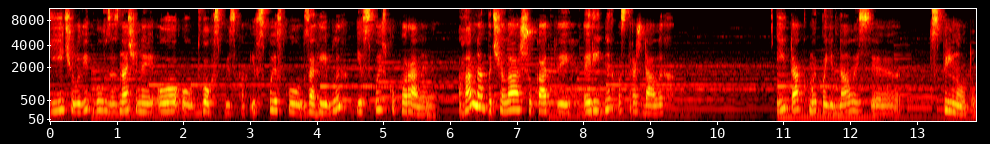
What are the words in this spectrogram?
Її чоловік був зазначений у, двох списках: і в списку загиблих, і в списку поранених. Ганна почала шукати рідних постраждалих. І так ми поєднались е, в спільноту.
